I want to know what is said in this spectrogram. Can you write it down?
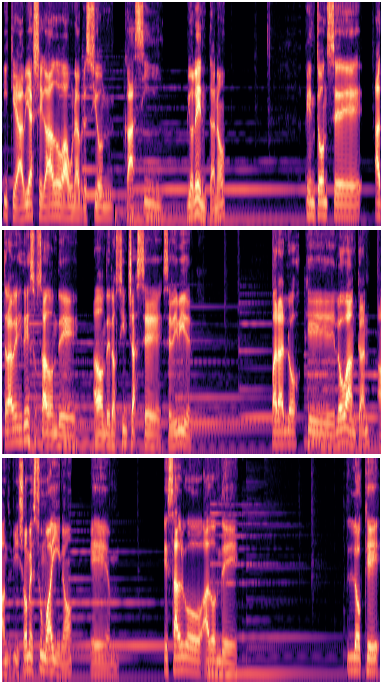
y que había llegado a una versión casi violenta, ¿no? Entonces, a través de eso es a donde, a donde los hinchas se, se dividen. Para los que lo bancan, y yo me sumo ahí, ¿no? es algo a donde lo que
